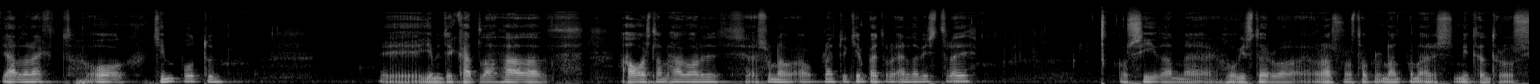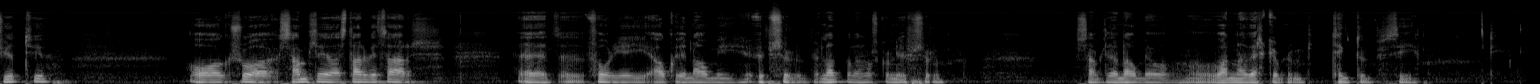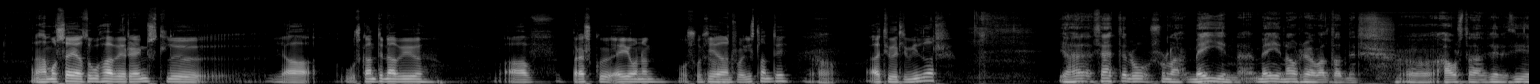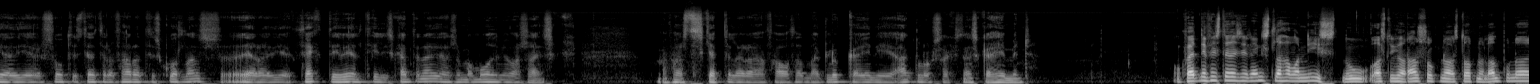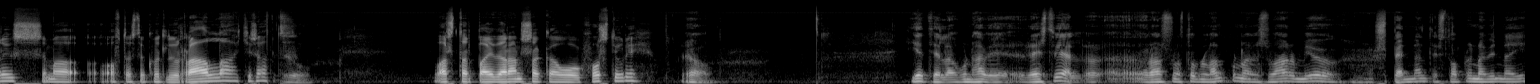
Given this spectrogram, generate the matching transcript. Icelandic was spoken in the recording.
jarðarækt og kimbótum ég myndi kalla það að áherslan hafa orðið svona á blöttu kimbætur og erða vistfræði og síðan uh, hóf ég störf á Rannsfónastofnun landbúnaðaris 1970 og svo samhliða starfið þar uh, fór ég í ákveði námi uppsölum, landbúnaðarháskólinu uppsölum. Samlega námi og, og vanna verkefnum tengdum því. Þannig að það má segja að þú hafi reynslu já, úr Skandinavíu af Bresku eigunum og svo hérðan frá Íslandi. Að til vilja víðar. Já, þetta er nú svona megin, megin áhrifavaldarnir og ástæðan fyrir því að ég sótist eftir að fara til Skotlands er að ég þekkti vel til í Skandinavíu þar sem að móðum ég var sænsk maður fannst skemmtilega að fá þarna glugga inn í anglósaksneska heiminn. Og hvernig finnst þið þessi reynsla að hafa nýst? Nú varstu hjá rannsóknu að stofnu landbúnaðarins sem að oftast er kvöldu rala, ekki satt? Jú. Varst þar bæði að rannsaka og forstjóri? Já. Ég tel að hún hafi reist vel. Stofnu landbúnaðarins var mjög spennandi stofnun að vinna í.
